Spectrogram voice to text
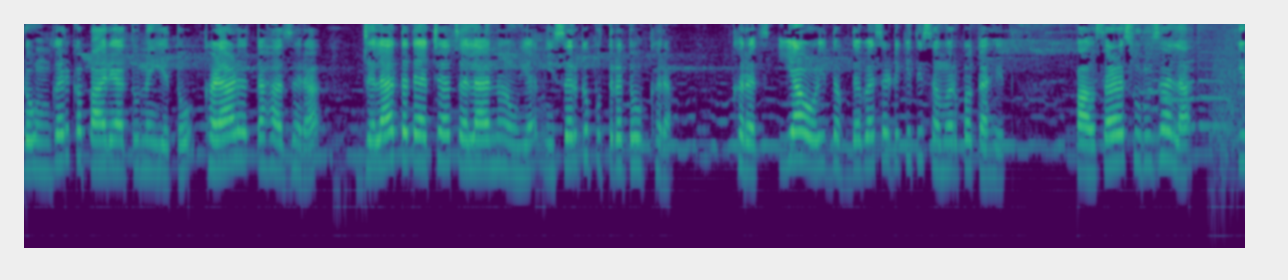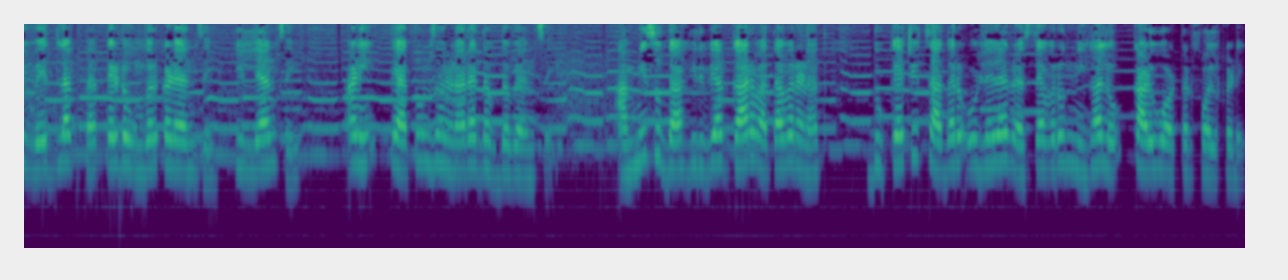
डोंगर कपाऱ्यातून येतो खळाळत हा झरा. जलात त्याच्या चला न्हाऊया निसर्गपुत्र तो खरा. खरंच या ओळी धबधब्यासाठी किती समर्पक आहेत. पावसाळा सुरू झाला की वेध लागतात ते डोंगर कड्यांचे किल्ल्यांचे आणि त्यातून झरणाऱ्या धबधब्यांचे. आम्ही सुद्धा हिरव्यागार वातावरणात धुक्याची चादर ओढलेल्या रस्त्यावरून निघालो काळू वॉटरफॉलकडे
